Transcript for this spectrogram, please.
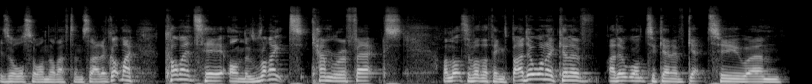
is also on the left hand side. I've got my comments here on the right, camera effects, and lots of other things. But I don't want to kind of I don't want to kind of get too um,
